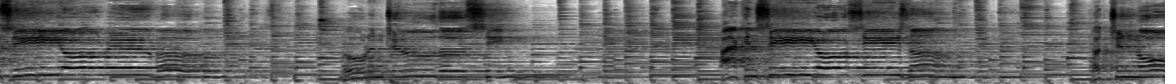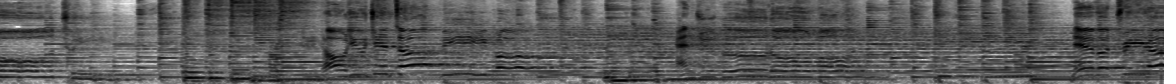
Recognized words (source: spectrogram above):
Can see your rivers rolling to the sea. I can see your season touching all the trees. And all you gentle people and you good old boy never treat a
